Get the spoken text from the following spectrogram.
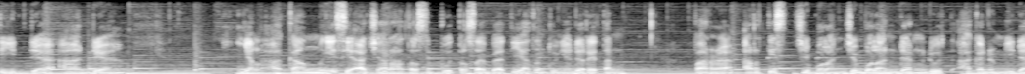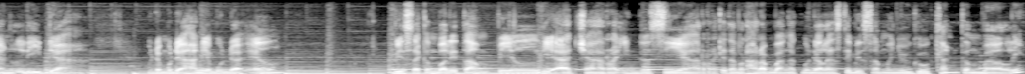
tidak ada yang akan mengisi acara tersebut persahabat ya tentunya deretan para artis jebolan-jebolan dangdut Akademi dan Lida. Mudah-mudahan ya Bunda El bisa kembali tampil di acara Indosiar. Kita berharap banget Bunda Lesti bisa menyuguhkan kembali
